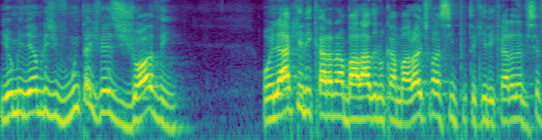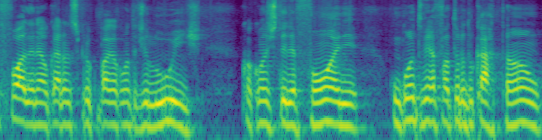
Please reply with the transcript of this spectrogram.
E eu me lembro de muitas vezes jovem olhar aquele cara na balada no camarote e falar assim: puta, aquele cara deve ser foda, né? O cara não se preocupa com a conta de luz, com a conta de telefone, com quanto vem a fatura do cartão,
